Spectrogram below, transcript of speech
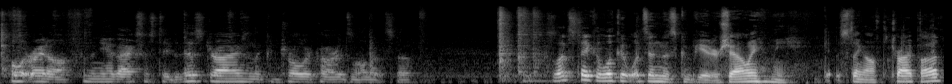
pull it right off. And then you have access to the disk drives and the controller cards and all that stuff. So let's take a look at what's in this computer, shall we? Let me get this thing off the tripod.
